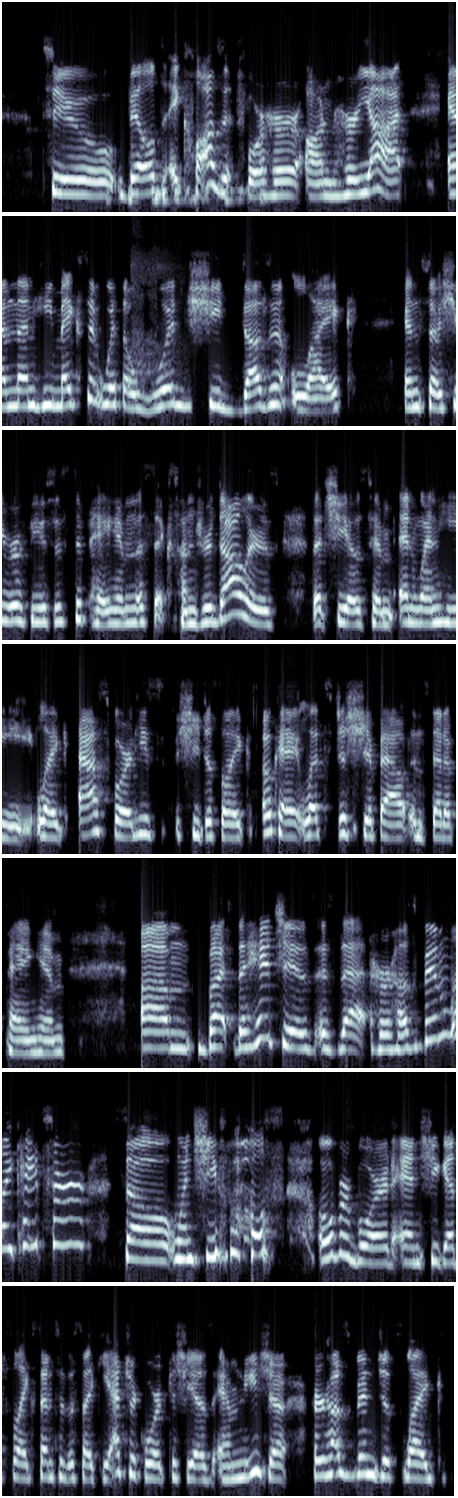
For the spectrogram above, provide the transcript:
to build a closet for her on her yacht. And then he makes it with a wood she doesn't like. And so she refuses to pay him the $600 that she owes him. And when he like asks for it, he's, she just like, okay, let's just ship out instead of paying him. Um, but the hitch is, is that her husband like hates her. So when she falls overboard and she gets like sent to the psychiatric ward because she has amnesia, her husband just like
